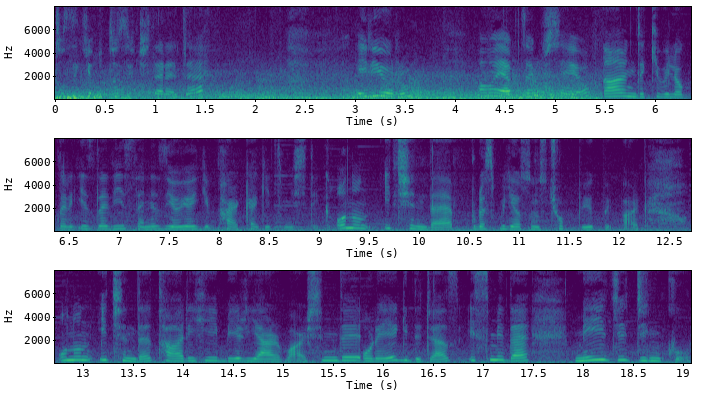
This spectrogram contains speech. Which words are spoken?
32-33 derece. Eriyorum. Ama yapacak bir şey yok. Daha önceki vlogları izlediyseniz Yoyogi Park'a gitmiştik. Onun içinde, burası biliyorsunuz çok büyük bir park. Onun içinde tarihi bir yer var. Şimdi oraya gideceğiz. İsmi de Meiji Jinku.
